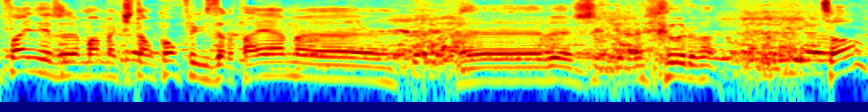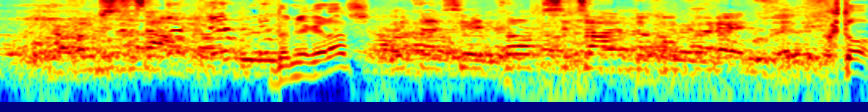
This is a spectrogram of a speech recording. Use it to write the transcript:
fajnie, że mam jakiś tam konflikt z Ratajem. Yy, yy, wiesz, kurwa. Co? Do mnie gadasz? Pyta się, co krzyczałem do konferencji. Kto?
